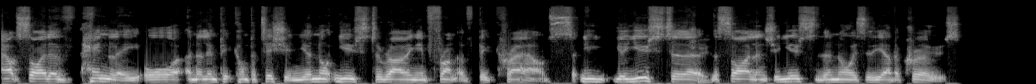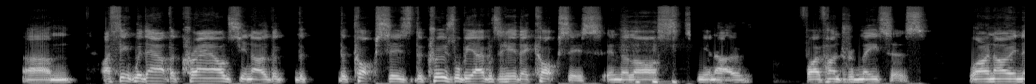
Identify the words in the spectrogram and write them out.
outside of Henley or an Olympic competition, you're not used to rowing in front of big crowds. You, you're used to True. the silence, you're used to the noise of the other crews. Um, I think without the crowds, you know, the, the, the coxes, the crews will be able to hear their coxes in the last, you know, 500 meters. Well, I know in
